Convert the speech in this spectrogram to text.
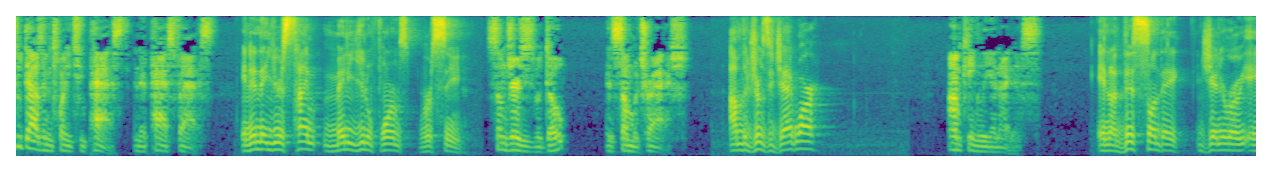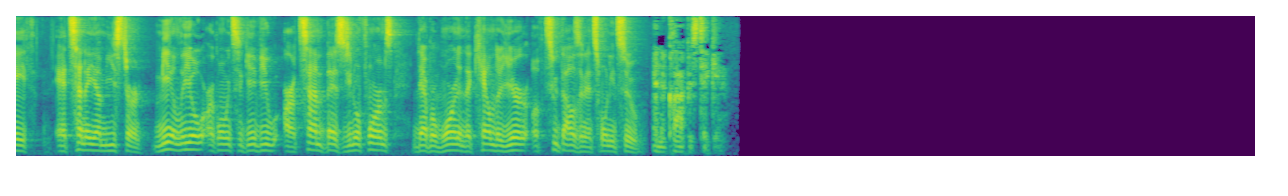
2022 passed, and it passed fast. And in that year's time, many uniforms were seen. Some jerseys were dope, and some were trash. I'm the Jersey Jaguar. I'm King Leonidas. And on this Sunday, January 8th, at 10 a.m. Eastern, me and Leo are going to give you our 10 best uniforms that were worn in the calendar year of 2022. And the clock is ticking.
